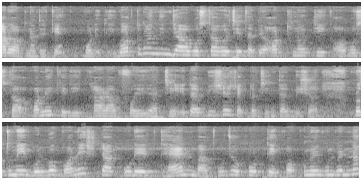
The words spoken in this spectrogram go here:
আরও আপনাদেরকে বলে দিই। বর্তমান দিন যা অবস্থা হয়েছে, তাতে অর্থনৈতিক অবস্থা অনেকেরই খারাপ হয়ে যাচ্ছে। এটা বিশেষ একটা চিন্তার বিষয়। প্রথমেই বলব, গণেশ ঠাকুরের ধ্যান বা পুজো করতে কখনোই ভুলবেন না।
